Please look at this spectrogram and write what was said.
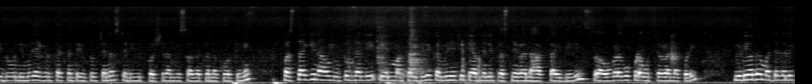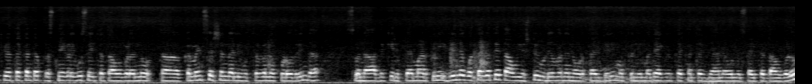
ಇದು ನಿಮ್ಮದೇ ಆಗಿರ್ತಕ್ಕಂಥ ಯೂಟ್ಯೂಬ್ ಚಾನಲ್ ಸ್ಟಡಿ ವಿತ್ ಪರಶುರಾಮ್ಗೆ ಸ್ವಾಗತವನ್ನು ಕೋರ್ತೀನಿ. ಹೊಸದಾಗಿ ನಾವು ಯೂಟ್ಯೂಬ್ನಲ್ಲಿ ಏನು ಮಾಡ್ತಾ ಇದ್ದೀವಿ ಕಮ್ಯುನಿಟಿ ಟ್ಯಾಬ್ನಲ್ಲಿ ಪ್ರಶ್ನೆಗಳನ್ನು ಹಾಕ್ತಾ ಇದ್ದೀವಿ. ಸೊ ಅವುಗಳಿಗೂ ಕೂಡ ಉತ್ತರಗಳನ್ನು ಕೊಡಿ. ವಿಡಿಯೋದ ಮಧ್ಯದಲ್ಲಿ ಕೇಳ್ತಕ್ಕಂಥ ಪ್ರಶ್ನೆಗಳಿಗೂ ಸಹಿತ ತಾವುಗಳನ್ನು ಕಮೆಂಟ್ ಸೆಷನ್ನಲ್ಲಿ ಉತ್ತರವನ್ನು ಕೊಡೋದ್ರಿಂದ ಸೊ ನಾ ಅದಕ್ಕೆ ರಿಪ್ಲೈ ಮಾಡ್ತೀನಿ ಇದರಿಂದ ಗೊತ್ತಾಗುತ್ತೆ ತಾವು ಎಷ್ಟು ವಿಡಿಯೋಗಳನ್ನು ನೋಡ್ತಾ ಇದ್ದೀರಿ ಮತ್ತು ನಿಮ್ಮದೇ ಆಗಿರ್ತಕ್ಕಂಥ ಜ್ಞಾನವನ್ನು ಸಹಿತ ತಾವುಗಳು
